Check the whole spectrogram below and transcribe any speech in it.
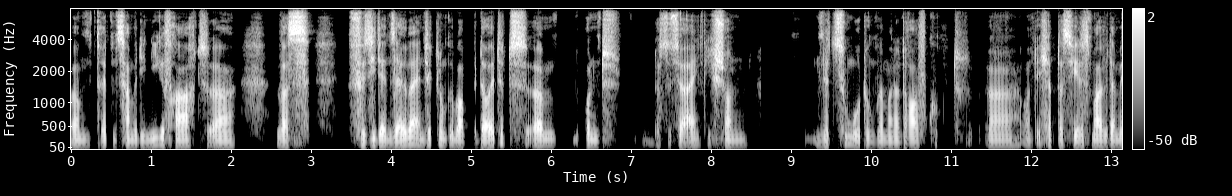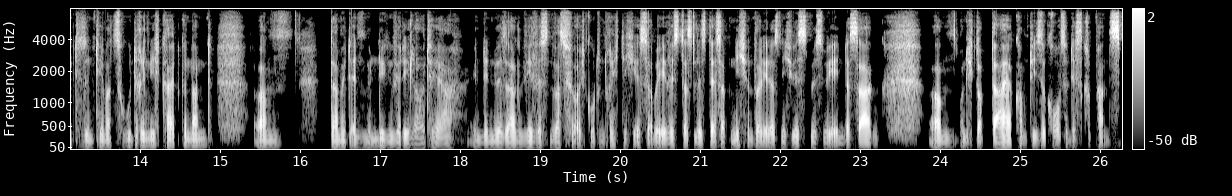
Ähm, drittens haben wir die nie gefragt, äh, was für sie denn selber Entwicklung überhaupt bedeutet. Ähm, und das ist ja eigentlich schon eine Zumutung, wenn man da drauf guckt. Äh, und ich habe das jedes Mal wieder mit diesem Thema Zudringlichkeit genannt. Damit entmündigen wir die Leute ja, indem wir sagen, wir wissen, was für euch gut und richtig ist, aber ihr wisst das deshalb nicht und weil ihr das nicht wisst, müssen wir ihnen das sagen. Ähm, und ich glaube, daher kommt diese große Diskrepanz.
